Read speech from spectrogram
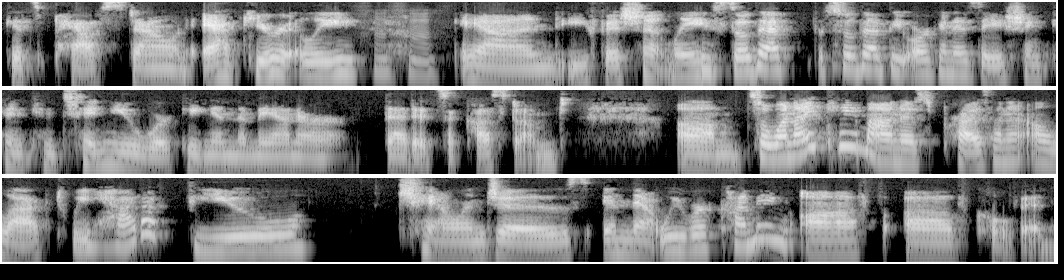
gets passed down accurately mm-hmm. and efficiently so that so that the organization can continue working in the manner that it's accustomed. Um, so when I came on as president elect, we had a few challenges in that we were coming off of COVID,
